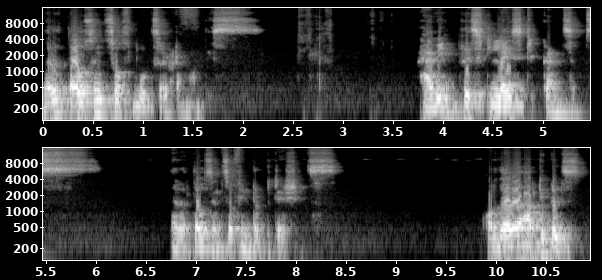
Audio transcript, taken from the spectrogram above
there are thousands of books written on this, having crystallized concepts. There are thousands of interpretations. Or there are articles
